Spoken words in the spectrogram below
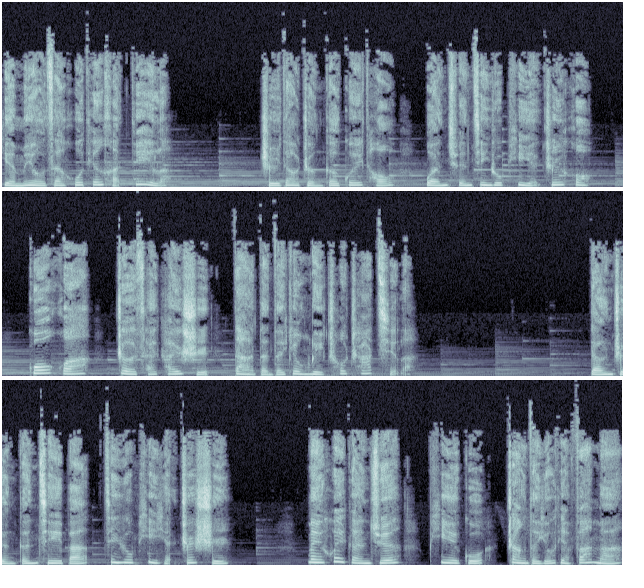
也没有再呼天喊地了。直到整个龟头完全进入屁眼之后，国华这才开始大胆的用力抽插起来。当整根鸡巴进入屁眼之时，美惠感觉屁股胀得有点发麻。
